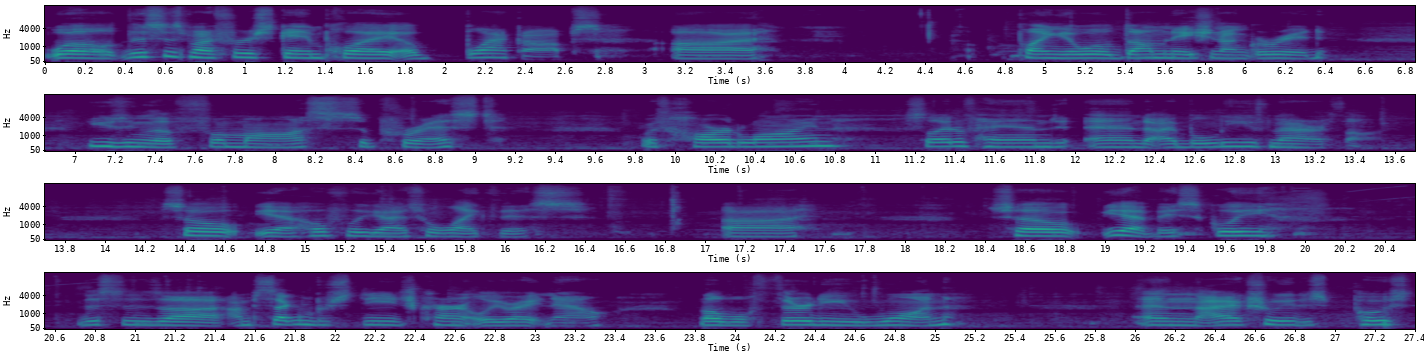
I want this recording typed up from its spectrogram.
Well, this is my first gameplay of Black Ops, uh, playing a little domination on grid, using the FAMAS suppressed with Hardline, Sleight of Hand, and I believe Marathon. So, yeah, hopefully you guys will like this. Uh, so, yeah, basically, this is, uh, I'm second prestige currently right now, level 31, and I actually just post,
